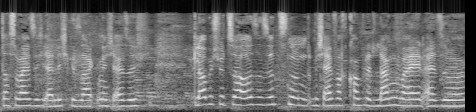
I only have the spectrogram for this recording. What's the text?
Das weiß ich ehrlich gesagt nicht. Also ich glaube, ich würde zu Hause sitzen und mich einfach komplett langweilen. Also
